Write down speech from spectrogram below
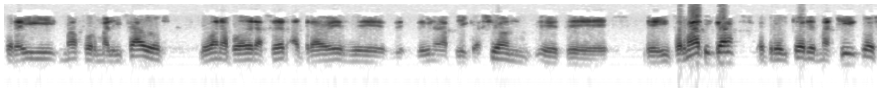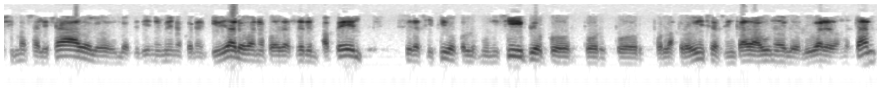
por ahí más formalizados lo van a poder hacer a través de, una aplicación este, informática, los productores más chicos y más alejados, los, que tienen menos conectividad, lo van a poder hacer en papel, ser asistidos por los municipios, por, por, las provincias en cada uno de los lugares donde están,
